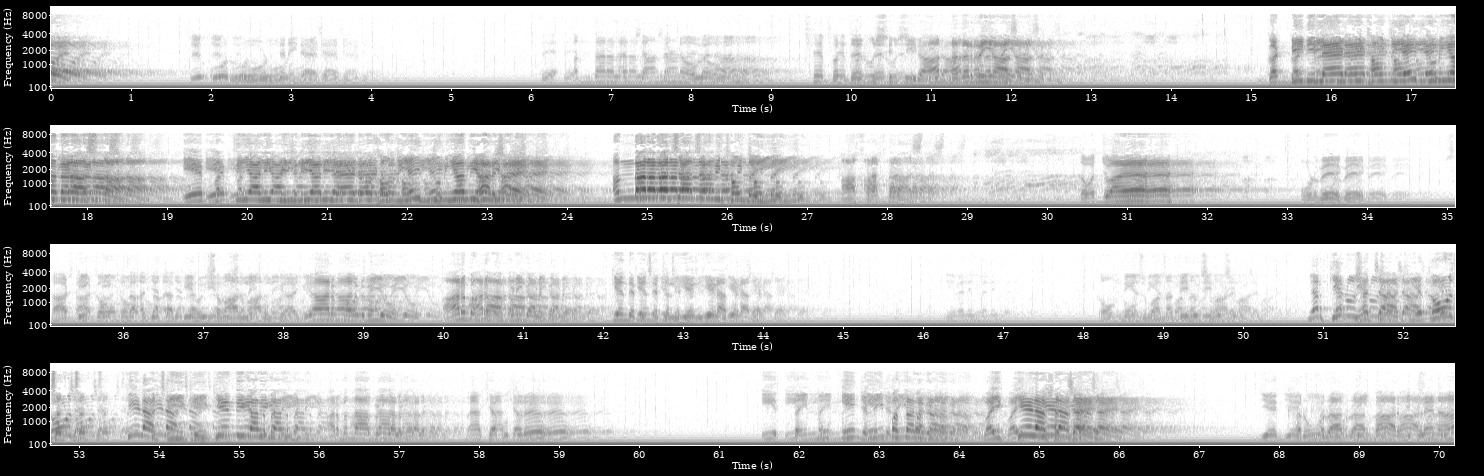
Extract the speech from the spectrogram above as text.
تے او روڈ تے نہیں رہ سکدی تے اندر والا چانن نہ ہوئے نا۔ تے بندے نو سیدھی راہ نظر نہیں آ سکدی گڈی دی لائٹ ہے، دنیا دا راستہ۔ اے بتی والی بجلی والی لائٹ وکھاؤندی ہے دنیا دی ہر شے اندر والا چانن وکھاوندا آخرت دا راستہ۔ توجہ ہے۔ ہن ویکھ۔ ساڈی قوم دا اجے تک یہ ہوئی سوال نہیں مکیا یار مولویو، ہر بندہ اپنی گل کردا کہندے پیچھے چلیے، کیڑا قوم دی زباناں تے ہوئی سوال ہے یار کینو سچا آکھیے کون سچا کیڑا ٹھیک ہے کین دی گل منی ہر بندہ اپنی گل کردا میں آکھیا پتر یہ تینوں انج نہیں پتہ لگنا بھائی کیڑا سچا ہے جے گھروں راتی باہر نکلے نا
